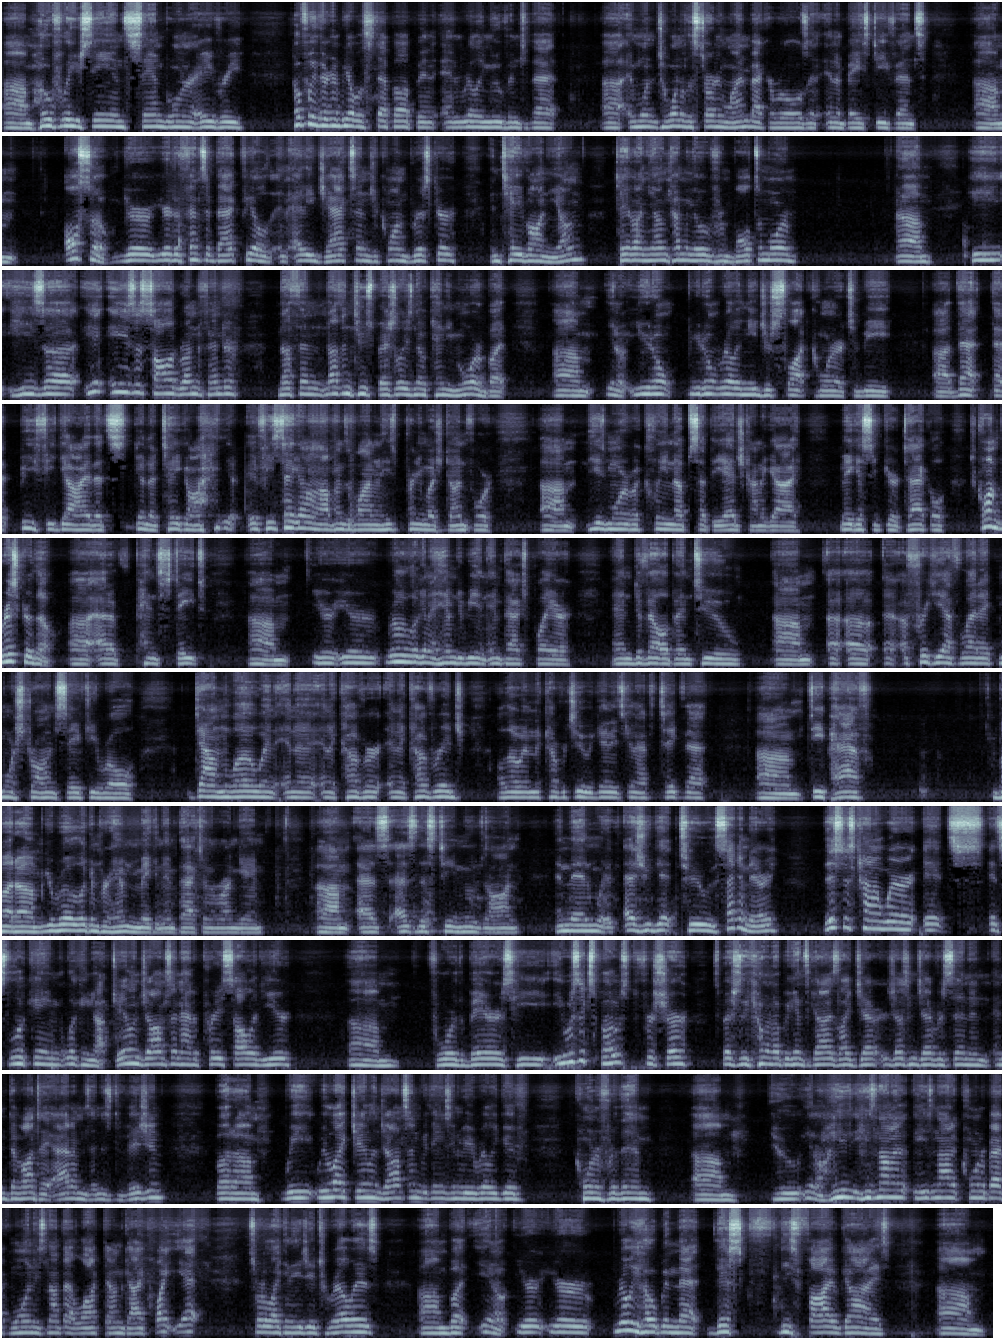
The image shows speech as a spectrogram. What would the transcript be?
Um, hopefully, you're seeing Sanborn or Avery. Hopefully, they're going to be able to step up and, and really move into that uh, and one to one of the starting linebacker roles in, in a base defense. Um, also, your your defensive backfield and Eddie Jackson, Jaquan Brisker, and Tavon Young. Tavon Young coming over from Baltimore. Um, he he's a he, he's a solid run defender. Nothing nothing too special. He's no Kenny Moore, but um, you know you don't you don't really need your slot corner to be uh, that that beefy guy that's gonna take on. if he's taking on an offensive lineman, he's pretty much done for. Um, he's more of a clean up, set the edge kind of guy, make a secure tackle. Jaquan Brisker, though, uh, out of Penn State, um, you're you're really looking at him to be an impact player and develop into um, a, a, a, freaky athletic, more strong safety role down low in, in a in a cover in a coverage. Although in the cover two, again, he's going to have to take that um, deep half. But um, you're really looking for him to make an impact in the run game um, as as this team moves on. And then as you get to the secondary, this is kind of where it's it's looking looking up. Jaylon Johnson had a pretty solid year um, for the Bears. He he was exposed for sure, especially going up against guys like Je- Justin Jefferson and, and Davante Adams in his division. But um, we we like Jaylon Johnson. We think he's going to be a really good corner for them. Um, who you know he he's not a he's not a cornerback one. He's not that lockdown guy quite yet, sort of like an AJ Terrell is. Um, but you know you're you're really hoping that this these five guys, um,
